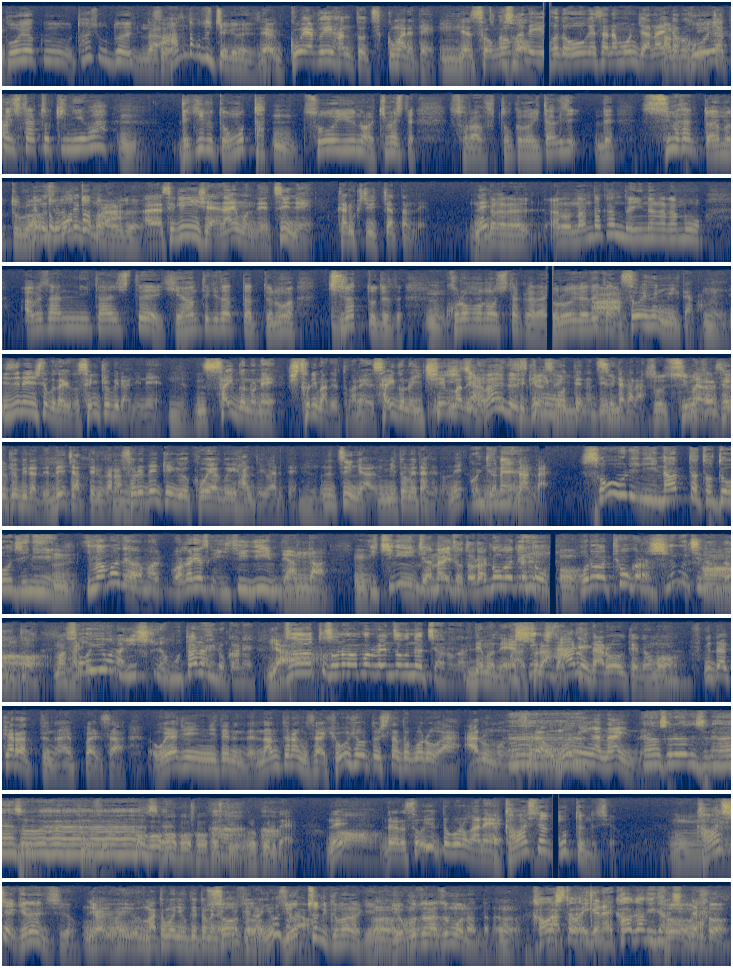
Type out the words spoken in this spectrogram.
公約大したことない。んだあんなこと言っちゃいけないんですよ。ね公約違反と突っ込まれて、いやそこまで言うほど大げさなもんじゃないあだろうっての公言っちゃったんだ。約した時にはできると思った、そういうのが来ましてそれは不徳の痛口ですいませんって謝ってるでもその時はほんだから。責任者やないもんでついね軽口言っちゃったんだよね。だからあのなんだかんだ言いながらも安倍さんに対して批判的だったっていうのがちらっと出て、衣の下から鎧が出たんですよ。ああそういうふうに見たか、いずれにしてもだけど選挙ビラにね、最後のね一人までとかね最後の1円まで、ね、責任持ってなんて言ったから。せんそうすいませんだから選挙ビラで出ちゃってるから、それで結局公約違反と言われて、でついには認めたけどね。ね。なんだい？総理になったと同時に、今まではまあ分かりやすく一議員であった、一議員じゃないぞと落語家で言うと、俺は今日から真口なんだぞと、まそういうような意識が持たないのかね。ずっとそのままの連続になっちゃうのかね。でもねまあそれはあるだろうけども、福田キャラっていうのはやっぱりさ親父に似てるんでなんとなくさひょうひょうとしたところがあるものそれは重みがないんだよ、それはですね。そう。そうそう。ほうほうほうほうほうほうっていうこれこれだよ。ね。だからそういうところがねかわしてると思ってるんですよかわしちゃいけないんですよ。いやまともに受け止めなきゃいけないよそれは。4つに組まなきゃいい。横綱相撲なんだから。かわしてはいけない。川上いかなしそうそう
